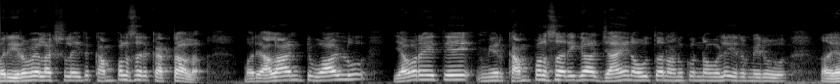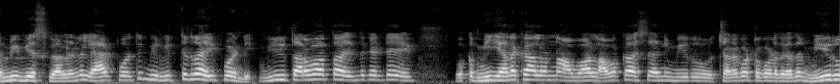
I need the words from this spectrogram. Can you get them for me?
మరి ఇరవై లక్షలు అయితే కంపల్సరీ కట్టాలి. మరి అలాంటి వాళ్ళు ఎవరైతే మీరు కంపల్సరీగా జాయిన్ అవుతాను అనుకున్న వాళ్ళే మీరు ఎంబీబీఎస్కి వెళ్ళండి. లేకపోతే మీరు విత్డ్రా అయిపోండి. మీ తర్వాత ఎందుకంటే ఒక మీ వెనకాల ఉన్న వాళ్ళ అవకాశాన్ని మీరు చెడగొట్టకూడదు కదా. మీరు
